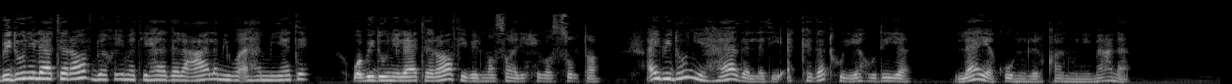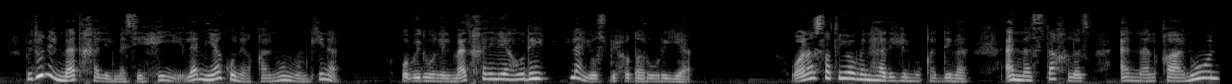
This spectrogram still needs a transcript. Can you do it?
بدون الاعتراف بقيمة هذا العالم وأهميته وبدون الاعتراف بالمصالح والسلطة أي بدون هذا الذي أكدته اليهودية لا يكون للقانون معنى. بدون المدخل المسيحي لم يكن القانون ممكنا وبدون المدخل اليهودي لا يصبح ضروريا. ونستطيع من هذه المقدمة أن نستخلص أن القانون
